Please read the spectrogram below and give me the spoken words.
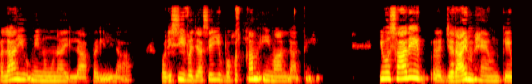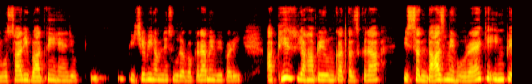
फला युमिनूना इल्ला कलीला। और इसी वजह से ये बहुत कम ईमान लाते हैं। ये वो सारे जराइम हैं उनके, वो सारी बातें हैं जो पीछे भी हमने सूरह बकरा में भी पढ़ी। अब फिर यहाँ पे उनका तस्करा इस अंदाज में हो रहा है कि इन पे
